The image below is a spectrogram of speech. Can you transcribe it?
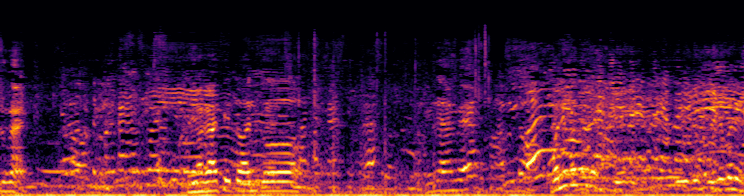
Sungai. Terima kasih tuanku. Boleh, boleh, boleh. Boleh, boleh.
